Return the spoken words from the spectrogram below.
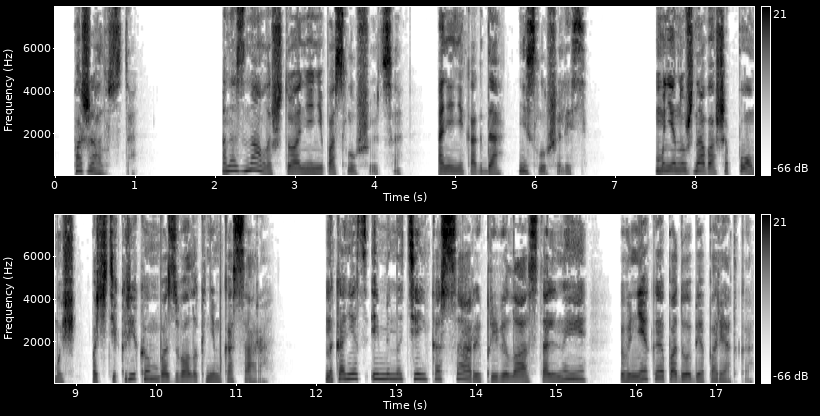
— «пожалуйста». Она знала, что они не послушаются. Они никогда не слушались. «Мне нужна ваша помощь», — почти криком возвала к ним Касара. Наконец, именно тень Касары привела остальные в некое подобие порядка.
